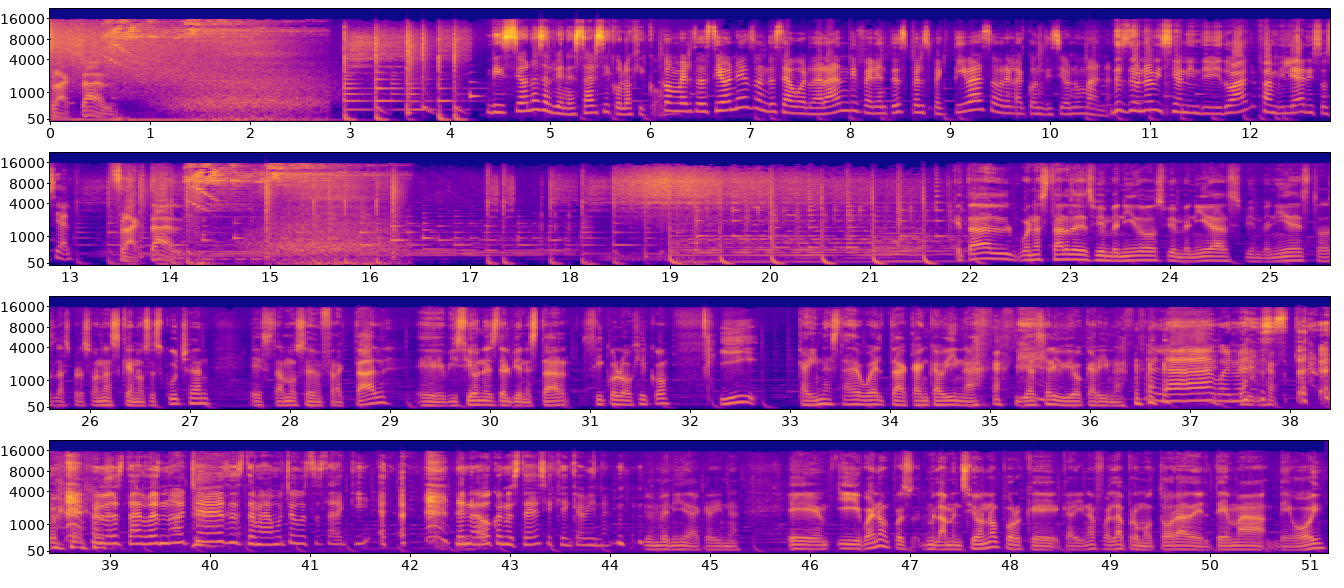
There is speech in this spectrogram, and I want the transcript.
Fractal. Visiones del bienestar psicológico. Conversaciones donde se abordarán diferentes perspectivas sobre la condición humana. Desde una visión individual, familiar y social. Fractal. ¿Qué tal? Buenas tardes, bienvenidos, bienvenidas, bienvenides todas las personas que nos escuchan. Estamos en Fractal, eh, Visiones del Bienestar Psicológico y Karina está de vuelta acá en cabina. ya se vivió Karina. Hola, buenas, buenas tardes, noches. Este, me da mucho gusto estar aquí de nuevo con ustedes y aquí en cabina. Bienvenida, Karina. Eh, y bueno, pues la menciono porque Karina fue la promotora del tema de hoy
